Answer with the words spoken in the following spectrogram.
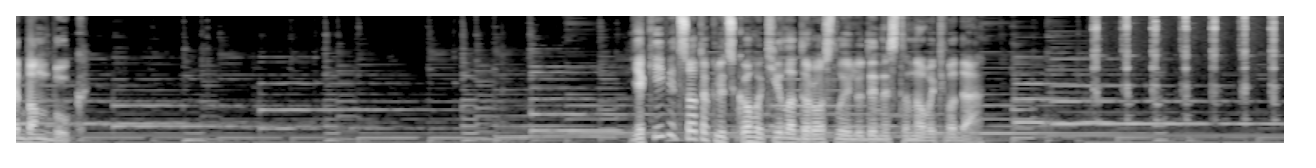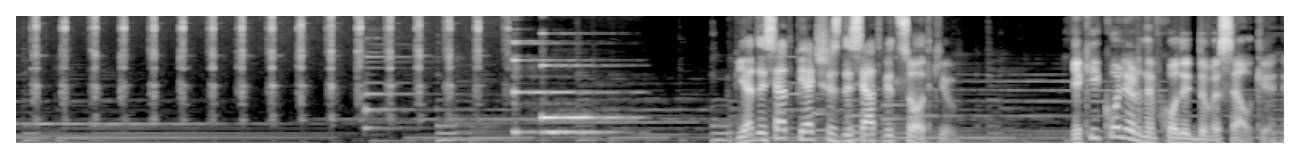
Це бамбук. Який відсоток людського тіла дорослої людини становить вода? П'ятдесят п'ять 60 відсотків. Який колір не входить до веселки?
